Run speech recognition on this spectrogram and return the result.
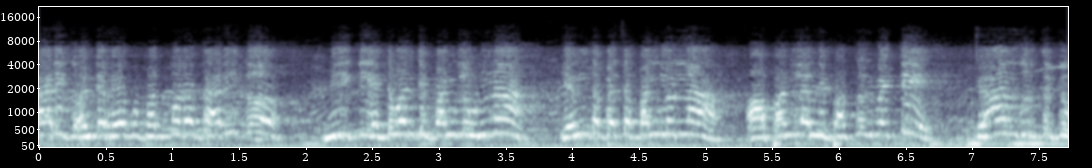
తారీఖు అంటే రేపు పదమూడో తారీఖు మీకు ఎటువంటి పనులు ఉన్నా ఎంత పెద్ద పనులున్నా ఆ పనులన్నీ పక్కకు పెట్టి ఫ్యాన్ గుర్తుకు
